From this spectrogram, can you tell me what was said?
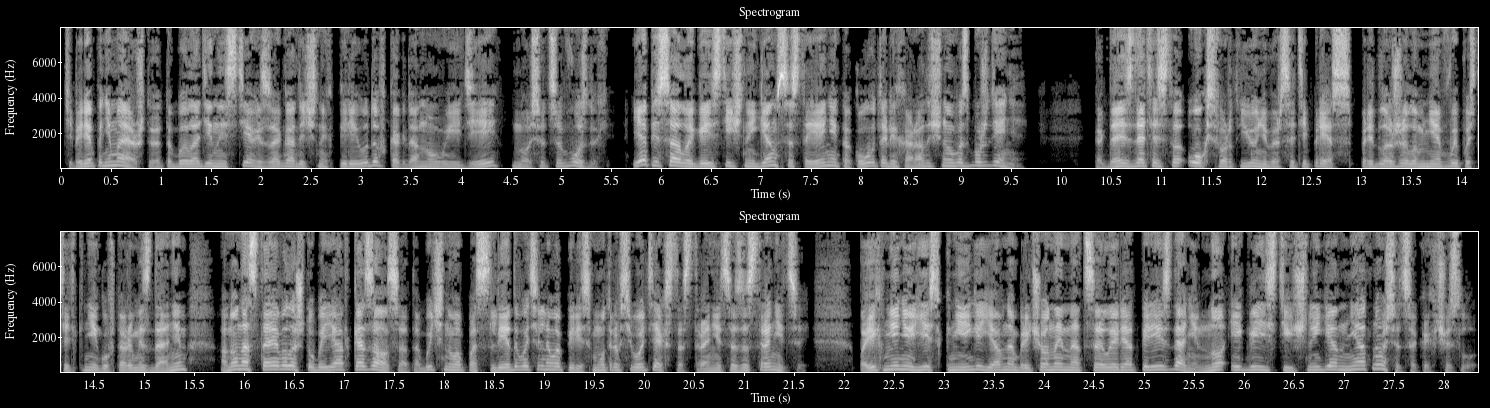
Теперь я понимаю, что это был один из тех загадочных периодов, когда новые идеи носятся в воздухе. Я писал эгоистичный ген в состоянии какого-то лихорадочного возбуждения. Когда издательство Oxford University Press предложило мне выпустить книгу вторым изданием, оно настаивало, чтобы я отказался от обычного последовательного пересмотра всего текста, страница за страницей. По их мнению, есть книги, явно обреченные на целый ряд переизданий, но эгоистичный ген не относится к их числу.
